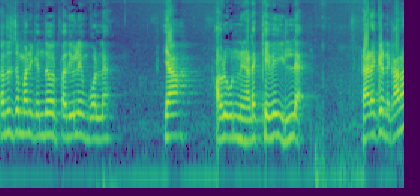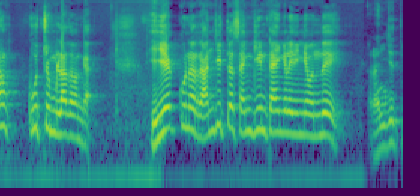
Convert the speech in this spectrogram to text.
சந்திச்ச மணிக்கு எந்த ஒரு பதிவுலையும் போடல? ஏன்? அப்படி ஒன்று நடக்கவே இல்லை. நடக்கின்ற காரணம் கூச்சம் இல்லாதவங்க இயக்குனர் ரஞ்சித்தை சங்கின் டைங்களை நீங்கள் வந்து ரஞ்சித்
